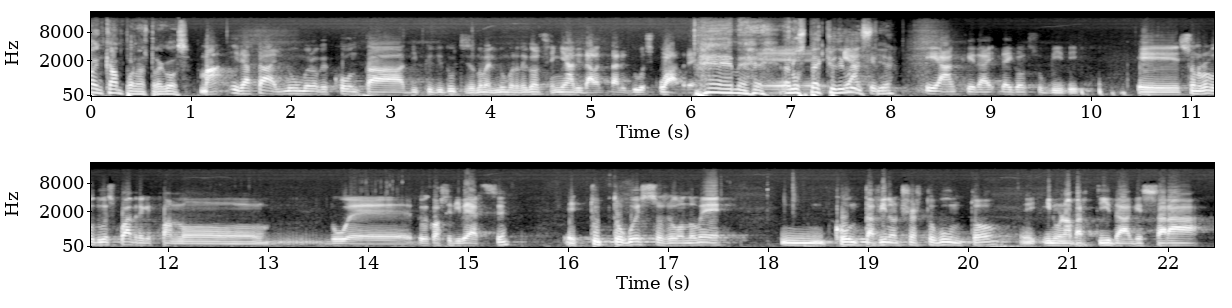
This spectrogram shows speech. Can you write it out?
Poi in campo è un'altra cosa. Ma in realtà il numero che conta di più di tutti, secondo me, è il numero dei gol segnati da- dalle due squadre. Eh, beh, è lo specchio di questi, anche, E anche dai, dai gol subiti. E sono proprio due squadre che fanno due, due cose diverse e tutto questo secondo me mh, conta fino a un certo punto eh, in una partita che sarà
